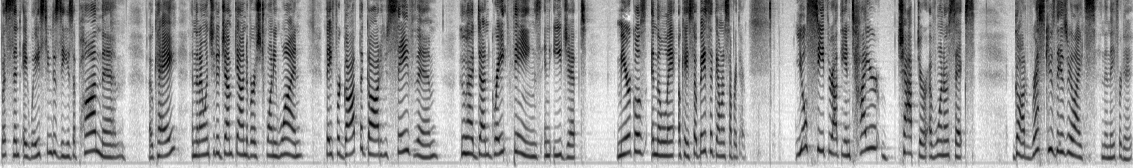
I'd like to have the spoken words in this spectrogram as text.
but sent a wasting disease upon them. Okay? And then I want you to jump down to verse 21. They forgot the God who saved them, who had done great things in Egypt miracles in the land. Okay, so basically, I want to stop right there. You'll see throughout the entire chapter of 106, God rescues the Israelites and then they forget.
